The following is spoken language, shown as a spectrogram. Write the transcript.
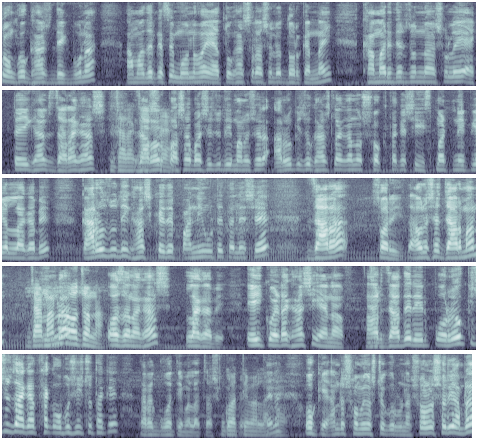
সংখ্যক ঘাস দেখব না। আমাদের কাছে মনে হয় এত ঘাসের আসলে দরকার নাই। খামারিদের জন্য আসলে একটাই ঘাস যারা ঘাস। যারার হ্যাঁ। পাশাপাশি যদি মানুষের আরও কিছু ঘাস লাগানোর শখ থাকে সে স্মার্ট নেপিয়ার লাগাবে। কারও যদি ঘাস খেতে পানি উঠে তাহলে সে যারা সরি তাহলে সে জার্মান জার্মান অজানা। অজানা ঘাস লাগাবে। এই কয়টা ঘাসই এনাফ আর যাদের এর পরেও কিছু জায়গা থাকে অবশিষ্ট থাকে তারা গুয়াতিমালা চাষ গুয়াতিমালা, তাই না? হ্যাঁ। ওকে আমরা সময় নষ্ট করব না। সরাসরি আমরা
